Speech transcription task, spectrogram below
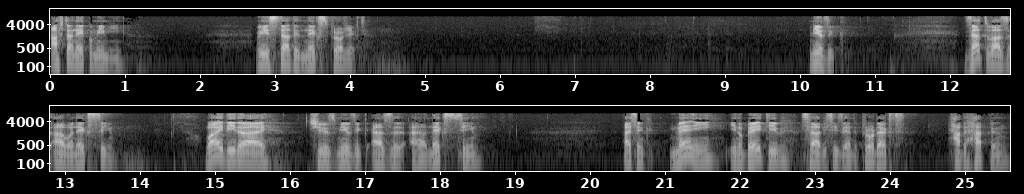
after Necomimi, we started next project. Music. That was our next theme. Why did I choose music as a next theme? I think many innovative services and products had happened,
